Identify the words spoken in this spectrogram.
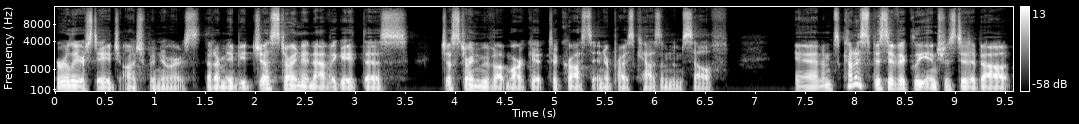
earlier stage entrepreneurs that are maybe just starting to navigate this, just starting to move up market to cross the enterprise chasm themselves? And I'm kind of specifically interested about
